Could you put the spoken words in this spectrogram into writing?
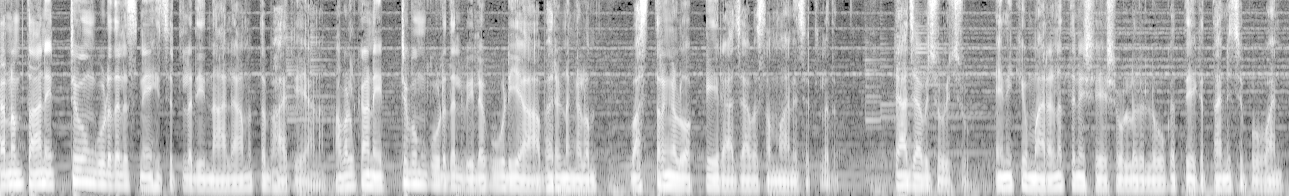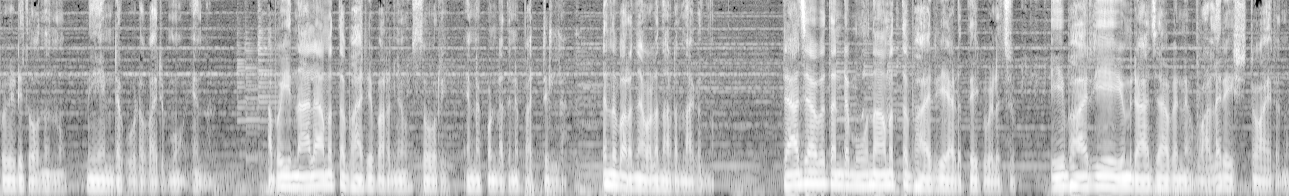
കാരണം താൻ ഏറ്റവും കൂടുതൽ സ്നേഹിച്ചിട്ടുള്ളത് ഈ നാലാമത്തെ ഭാര്യയാണ്. അവൾക്കാണ് ഏറ്റവും കൂടുതൽ വില കൂടിയ ആഭരണങ്ങളും വസ്ത്രങ്ങളും ഒക്കെ രാജാവ് സമ്മാനിച്ചിട്ടുള്ളത്. രാജാവ് ചോദിച്ചു എനിക്ക് മരണത്തിന് ശേഷമുള്ളൊരു ലോകത്തേക്ക് തനിച്ചു പോവാൻ പേടി തോന്നുന്നു. നീ എന്റെ കൂടെ വരുമോ? എന്ന്. അപ്പോൾ ഈ നാലാമത്തെ ഭാര്യ പറഞ്ഞു സോറി എന്നെ കൊണ്ടതിന് പറ്റില്ല എന്ന് പറഞ്ഞ് അവൾ നടന്നകന്നു. രാജാവ് തന്റെ മൂന്നാമത്തെ ഭാര്യയെ അടുത്തേക്ക് വിളിച്ചു. ഈ ഭാര്യയെയും രാജാവിന് വളരെ ഇഷ്ടമായിരുന്നു.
